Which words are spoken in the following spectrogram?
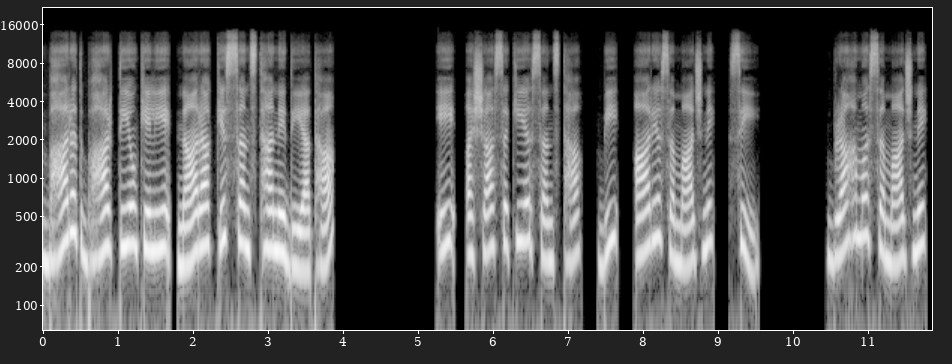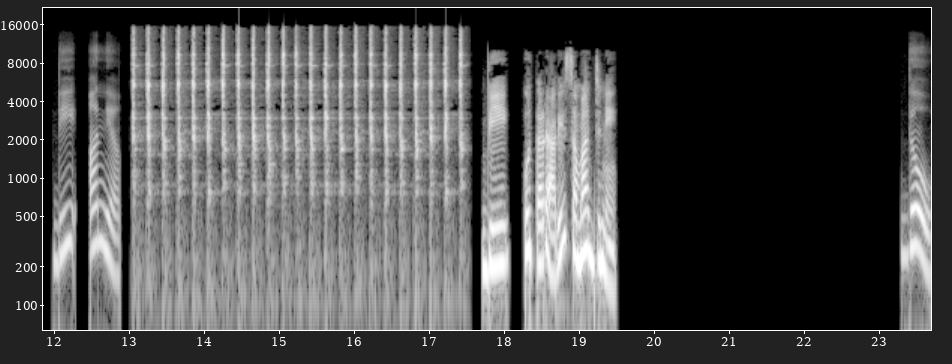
भारत भारतीयों के लिए नारा किस संस्था ने दिया था? ए. अशासकीय संस्था बी. आर्य समाज ने सी. ब्राह्म समाज ने डी. अन्य. बी. उत्तर आर्य समाज ने. दो.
